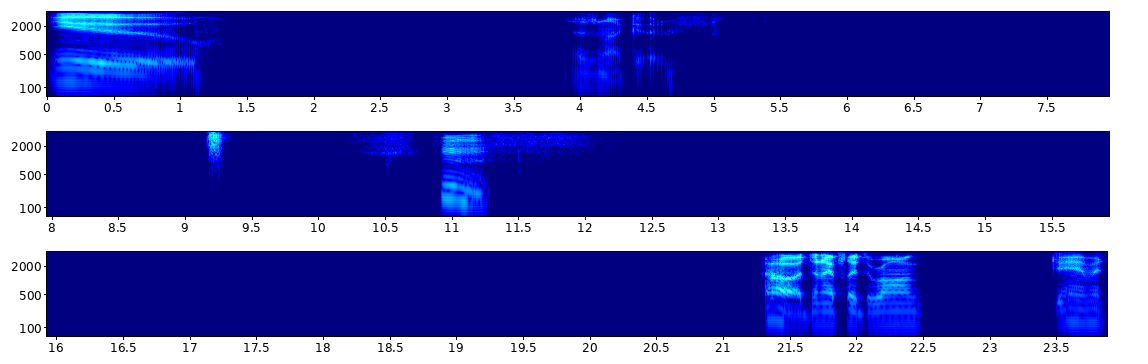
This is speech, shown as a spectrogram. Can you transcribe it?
Ew. That is not good. Hmm. Oh, then I played the wrong. Damn it.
